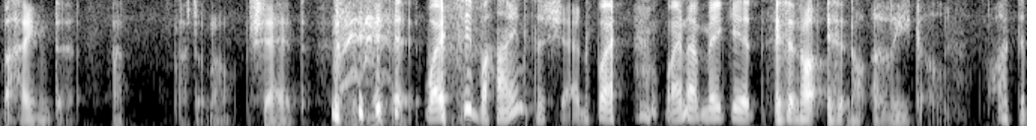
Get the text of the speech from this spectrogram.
behind a, I don't know, shed. who's made it. Why is he behind the shed? Why why not make it? Is it not? Is it not illegal? Oh, it, de-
